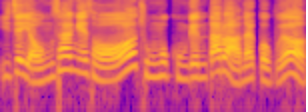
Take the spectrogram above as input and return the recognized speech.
이제 영상에서 종목 공개는 따로 안 할 거고요.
